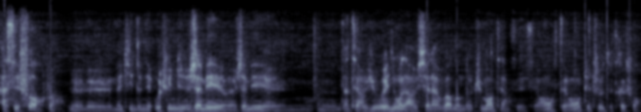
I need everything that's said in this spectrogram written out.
assez fort, quoi. Le, le, mec, il donnait aucune, jamais, euh, jamais d'interview, et nous, on a réussi à l'avoir dans le documentaire. C'est vraiment, c'était vraiment quelque chose de très fort.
